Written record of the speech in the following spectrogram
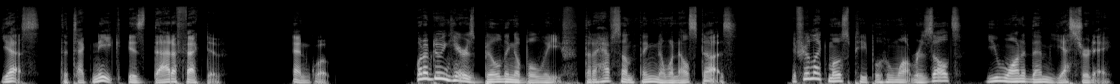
Yes, the technique is that effective. End quote. What I'm doing here is building a belief that I have something no one else does. If you're like most people who want results, you wanted them yesterday.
